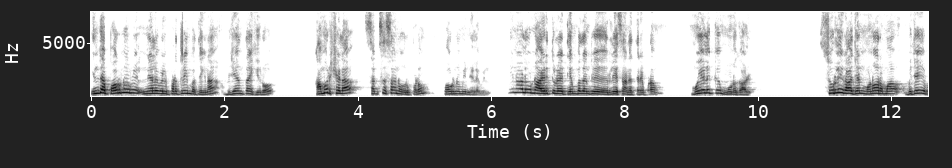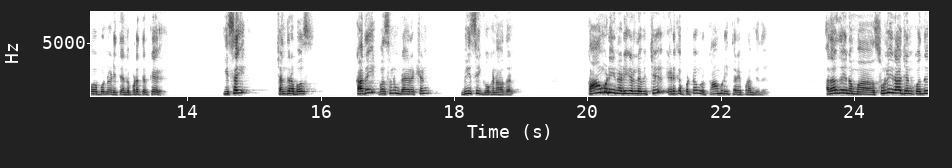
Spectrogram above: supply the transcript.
இந்த பௌர்ணமி நிலவில் படத்துலையும் பார்த்தீங்கன்னா விஜயந்தா ஹீரோ கமர்ஷியலாக சக்ஸஸான ஒரு படம் பௌர்ணமி நிலவில். பதினாலு ஒன்று ஆயிரத்தி தொள்ளாயிரத்தி எண்பது அன்று ரிலீஸ் ஆன திரைப்படம் முயலுக்கு மூணு கால். சுருளிராஜன் மனோரமா விஜயபாபு நடித்த இந்த படத்திற்கு இசை சந்திரபோஸ் கதை வசனம் direction V C Guganathan. Comedy நடிகர்களை வச்சு எடுக்கப்பட்ட ஒரு காமெடி திரைப்படம் இது. அதாவது நம்ம சுருளிராஜனுக்கு வந்து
